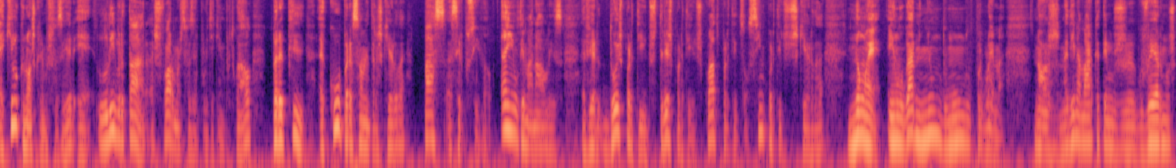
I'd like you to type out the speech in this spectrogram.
aquilo que nós queremos fazer é libertar as formas de fazer política em Portugal para que a cooperação entre a esquerda passe a ser possível. Em última análise, haver dois partidos, três partidos, quatro partidos ou cinco partidos de esquerda não é, em lugar nenhum do mundo, problema. Nós, na Dinamarca, temos eh, governos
